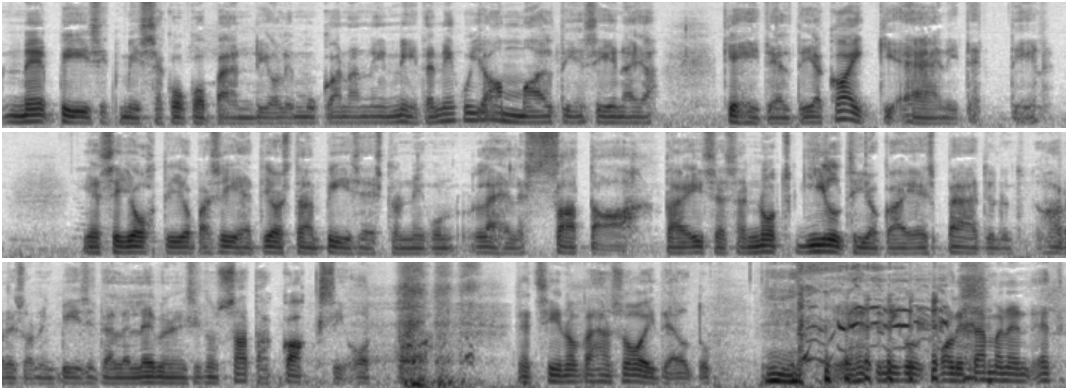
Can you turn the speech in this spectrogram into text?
ne biisit, missä koko bändi oli mukana, niin niitä niin kuin jammailtiin siinä ja kehiteltiin ja kaikki äänitettiin. Ja se johti jopa siihen, että joistain biiseistä on niin lähelle sataa. Tai itse asiassa Not Guilty, joka ei edes päätynyt Harrisonin biisi tälle levylle, niin siitä on 102 ottoa. Että siinä on vähän soiteltu. Mm. Että niin kuin oli tämmöinen, että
